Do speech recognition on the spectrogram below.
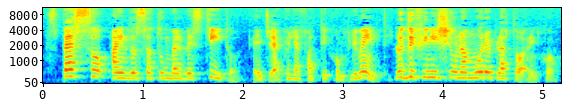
Spesso ha indossato un bel vestito e Jack le ha fatto i complimenti. Lo definisce un amore platonico.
